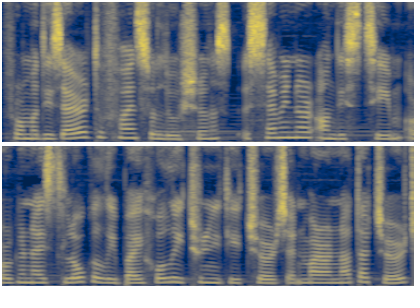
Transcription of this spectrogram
From a desire to find solutions, a seminar on this theme, organized locally by Holy Trinity Church and Maranatha Church,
